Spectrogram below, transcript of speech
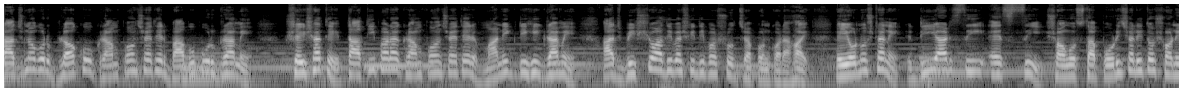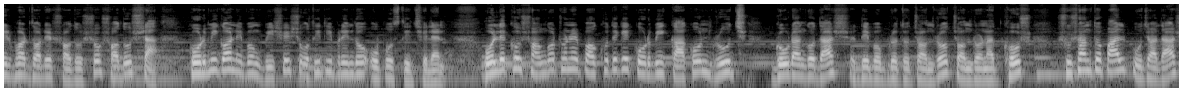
রাজনগর ব্লক ও গ্রাম পঞ্চায়েতের বাবুপুর গ্রামে, সেই সাথে তাঁতিপাড়া গ্রাম পঞ্চায়েতের মানিকডিহি গ্রামে আজ বিশ্ব আদিবাসী দিবস উদযাপন করা হয়। এই অনুষ্ঠানে ডিআরসিএসসি সংস্থা পরিচালিত স্বনির্ভর দলের সদস্য, সদস্যা, কর্মীগণ এবং বিশেষ অতিথিবৃন্দ উপস্থিত ছিলেন। উল্লেখ্য সংগঠনের পক্ষ থেকে কর্মী কাকন রুজ, গৌরাঙ্গ দাস, দেবব্রত চন্দ্র, চন্দ্রনাথ ঘোষ, সুশান্ত পাল, পূজা দাস,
